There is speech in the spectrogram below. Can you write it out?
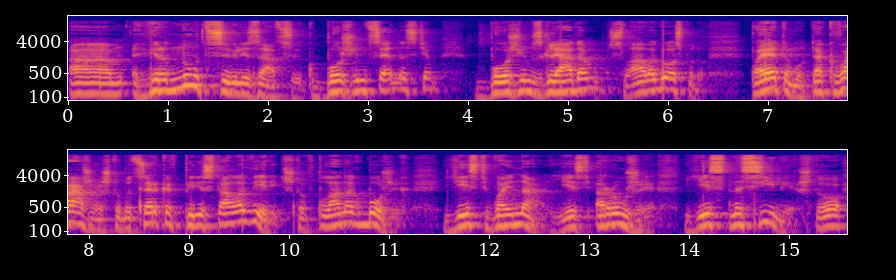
а, вернуть цивилизацию к Божьим ценностям, Божьим взглядам, слава Господу. Поэтому так важно, чтобы церковь перестала верить, что в планах Божьих есть война, есть оружие, есть насилие, что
